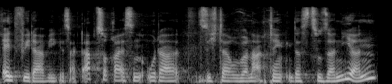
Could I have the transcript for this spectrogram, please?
entweder, wie gesagt, abzureißen oder sich darüber nachdenken, das zu sanieren,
